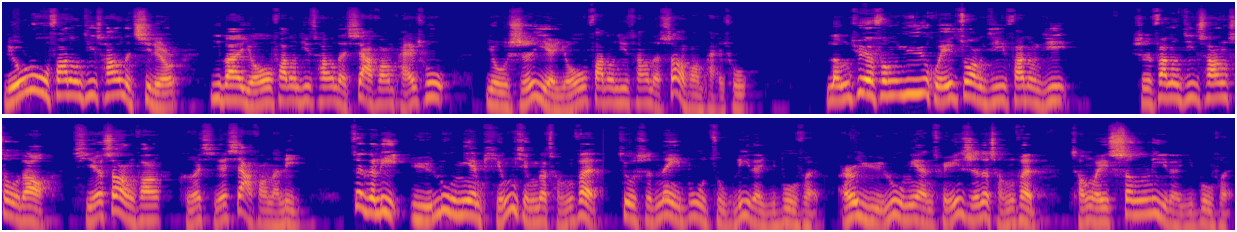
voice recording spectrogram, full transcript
流入发动机舱的气流一般由发动机舱的下方排出，有时也由发动机舱的上方排出。冷却风迂回撞击发动机，使发动机舱受到斜上方和斜下方的力。这个力与路面平行的成分就是内部阻力的一部分，而与路面垂直的成分成为升力的一部分。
